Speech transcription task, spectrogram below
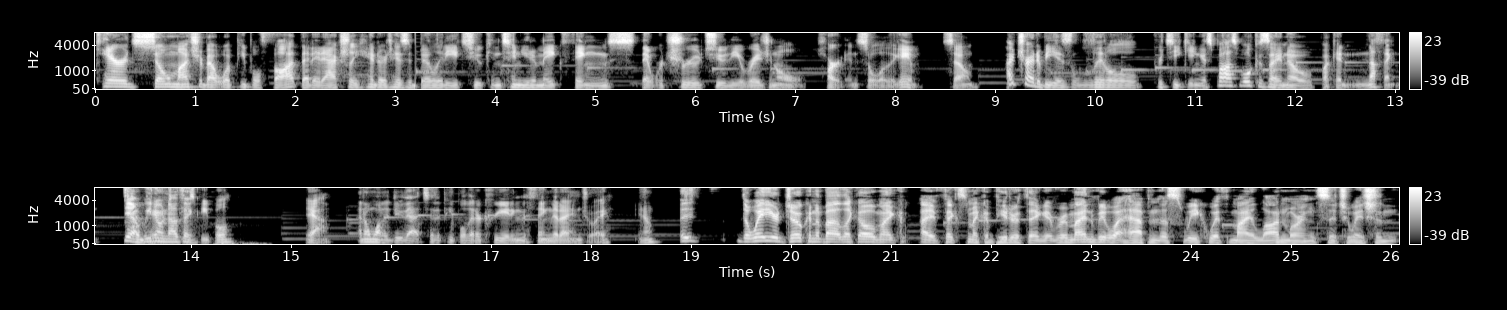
cared so much about what people thought that it actually hindered his ability to continue to make things that were true to the original heart and soul of the game. So I try to be as little critiquing as possible because I know fucking nothing. Yeah, we know nothing. these people. Yeah, I don't want to do that to the people that are creating the thing that I enjoy. You know. the way you're joking about like oh my i fixed my computer thing it reminded me of what happened this week with my lawn mowing situation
